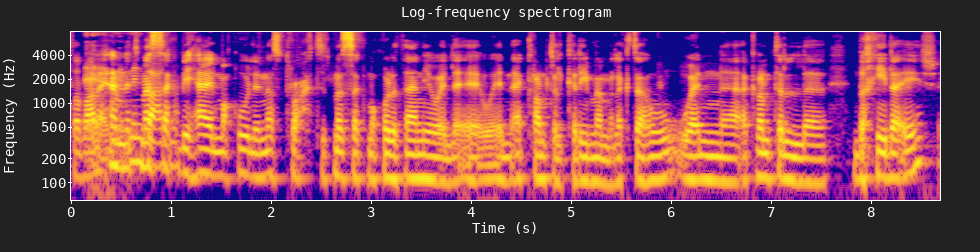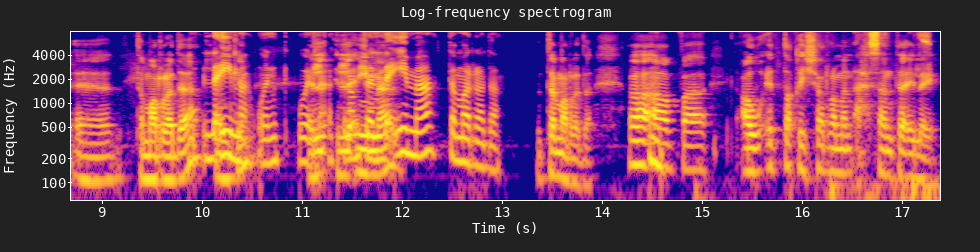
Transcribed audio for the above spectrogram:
طبعا آه، إحنا بنتمسك بهاي المقولة الناس تروح تتمسك مقولة ثانية وإن أكرمت الكريم ملكته وإن أكرمت البخيلة إيش؟ آه، تمردة. اللئيمة وإن, وإن أكرمت اللئيم تمردا. تمردا. آه ف أو اتقي شر من أحسنت إليه.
